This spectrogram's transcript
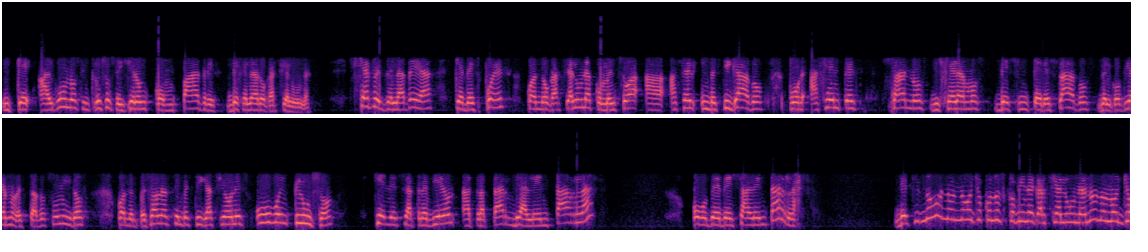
y que algunos incluso se hicieron compadres de Genaro García Luna. Jefes de la DEA que después, cuando García Luna comenzó a, ser investigado por agentes sanos, dijéramos, desinteresados del gobierno de Estados Unidos, cuando empezaron las investigaciones, hubo incluso quienes se atrevieron a tratar de alentarlas o de desalentarlas. Decir, no, no, no, yo conozco bien a García Luna, no, no, no, yo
